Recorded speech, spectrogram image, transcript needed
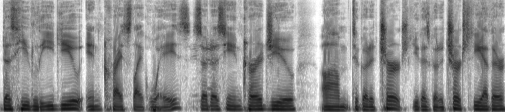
does he lead you in Christ-like ways? So, does he encourage you um, to go to church? Do you guys go to church together?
